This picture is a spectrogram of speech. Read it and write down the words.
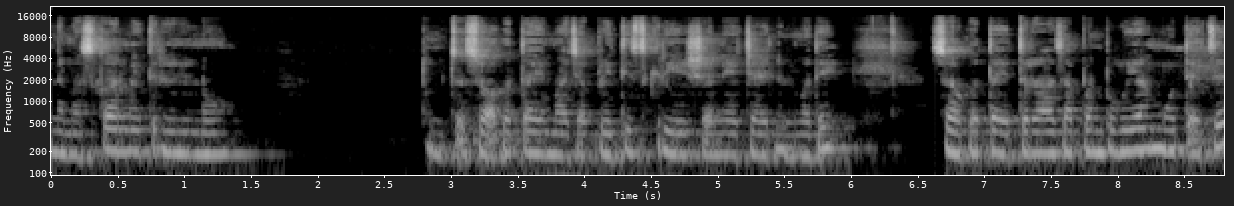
नमस्कार मैत्रिणींनो. तुमचं स्वागत आहे माझ्या प्रीतीज क्रिएशन या चॅनलमध्ये. स्वागत आहे. तर आज आपण बघूया मोत्याचे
